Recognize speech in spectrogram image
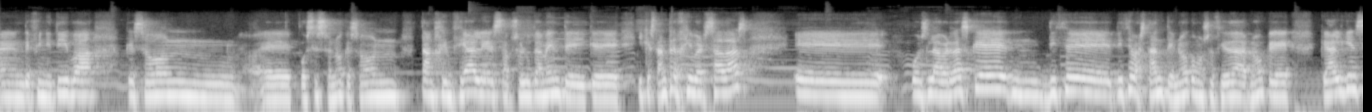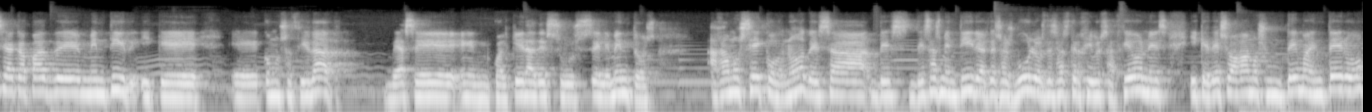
en definitiva, que son, eh, pues eso, ¿no? Que son tangenciales absolutamente y que, y que están tergiversadas, eh, pues la verdad es que dice, dice bastante, ¿no? Como sociedad, ¿no? Que, que alguien sea capaz de mentir y que eh, como sociedad, véase en cualquiera de sus elementos, hagamos eco ¿no? de, esa, de, esas mentiras, de esos bulos, de esas tergiversaciones y que de eso hagamos un tema entero,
